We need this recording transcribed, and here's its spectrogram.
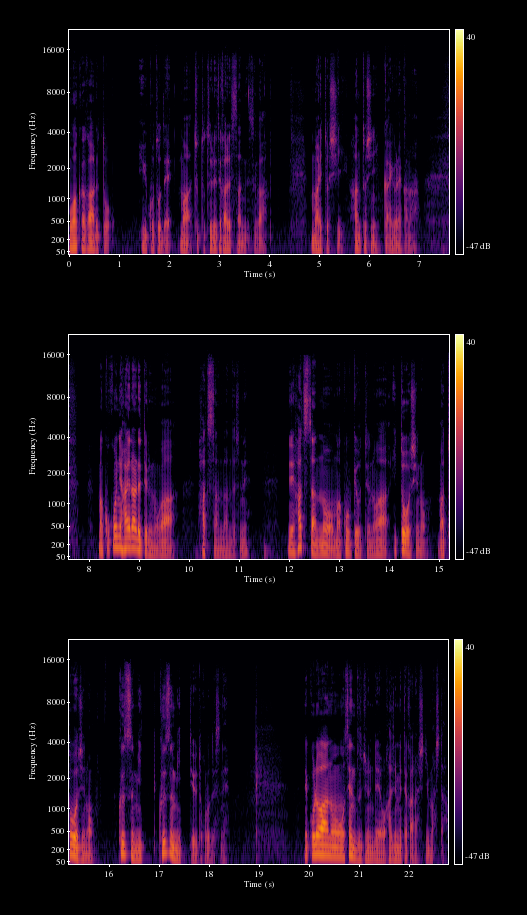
お墓があるということでまあちょっと連れてかれてたんですが毎年半年に1回ぐらいかなまあここに入られてるのがハツさんなんですね。でハツさんのまあ故郷っていうのは伊東市の、まあ、当時の久住久住っていうところですね。でこれはあの先祖巡礼を始めてから知りました。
